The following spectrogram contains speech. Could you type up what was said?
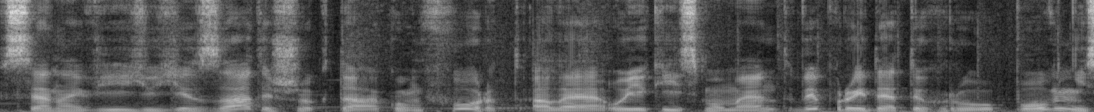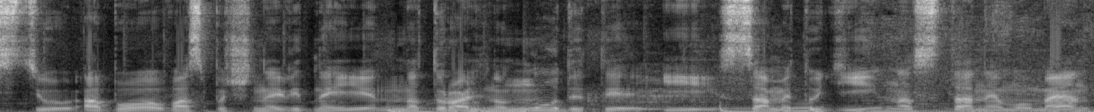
Все навіює затишок та комфорт, але у якийсь момент ви пройдете гру повністю, або вас почне від неї натурально нудити, і саме тоді настане момент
